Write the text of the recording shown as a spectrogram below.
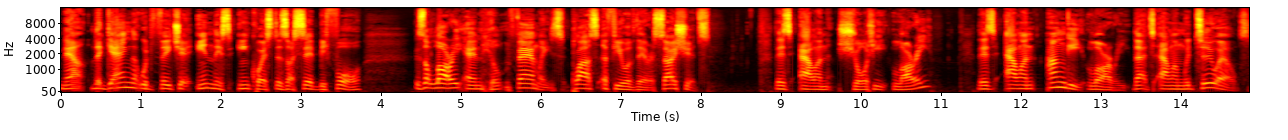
Now, the gang that would feature in this inquest, as I said before, is the Laurie and Hilton families, plus a few of their associates. There's Alan Shorty Laurie. There's Alan Ungie Laurie. That's Alan with two L's.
